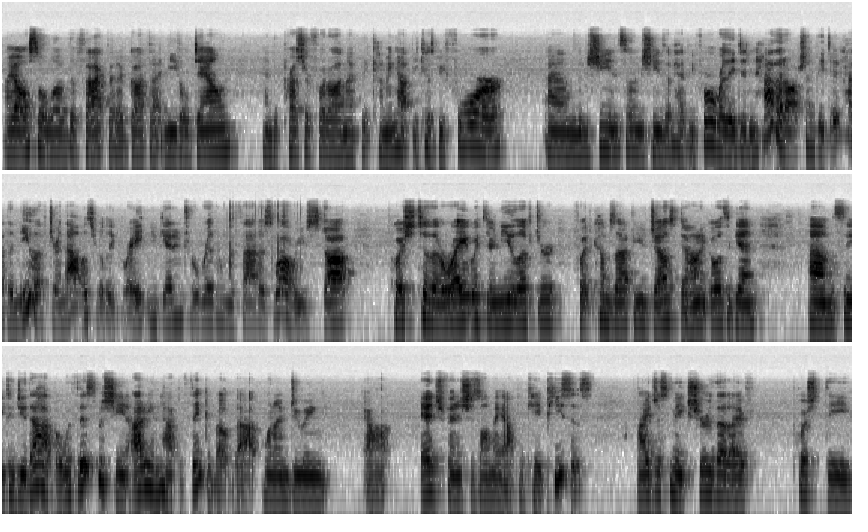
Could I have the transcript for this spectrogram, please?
I also love the fact that I've got that needle down and the pressure foot automatically coming up because before um, the machines, some of the machines I've had before where they didn't have that option, they did have the knee lifter and that was really great. You get into a rhythm with that as well where you stop, push to the right with your knee lifter, foot comes up, you adjust, down it goes again. Um, so you could do that. But with this machine, I don't even have to think about that when I'm doing uh, edge finishes on my applique pieces. I just make sure that I've pushed the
